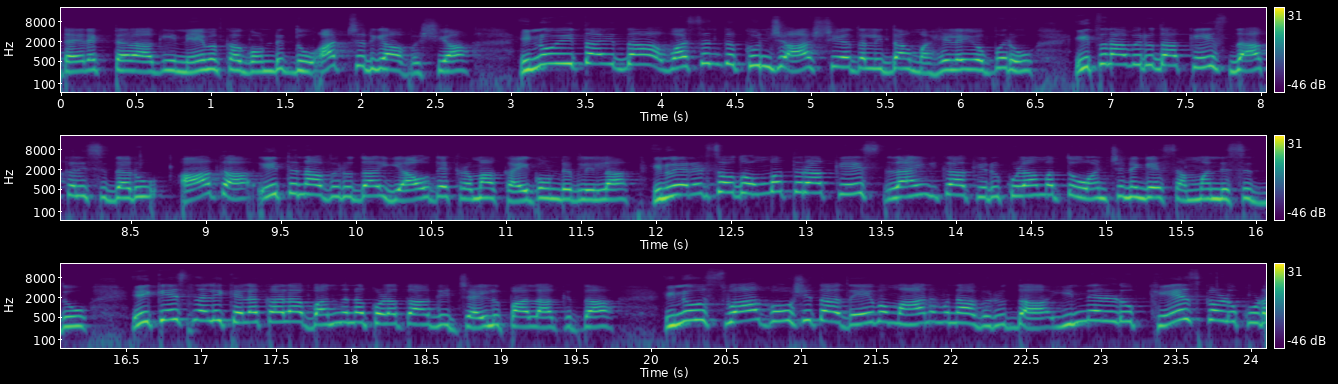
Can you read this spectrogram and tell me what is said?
ಡೈರೆಕ್ಟರ್ ಆಗಿ ನೇಮಕಗೊಂಡಿದ್ದು ಅಚ್ಚರಿಯ ವಿಷಯ. ಇನ್ನು ಈತ ಇದ್ದ ವಸಂತ ಕುಂಜ್ ಆಶ್ರಯದಲ್ಲಿದ್ದ ಮಹಿಳೆಯೊಬ್ಬರು ಈತನ ವಿರುದ್ಧ ಕೇಸ್ ದಾಖಲಿಸಿದರು. ಆಗ ಈತನ ವಿರುದ್ಧ ಯಾವುದೇ ಕ್ರಮ ಕೈಗೊಂಡಿರಲಿಲ್ಲ. ಇನ್ನು ಎರಡ್ ಸಾವಿರದ ಒಂಬತ್ತರ ಕೇಸ್ ಲೈಂಗಿಕ ಕಿರುಕುಳ ಮತ್ತು ವಂಚನೆಗೆ ಸಂಬಂಧಿಸಿದ್ದು, ಈ ಕೇಸ್ನಲ್ಲಿ ಕೆಲಕಾಲ ಬಂಧನಕ್ಕೊಳಗಾಗಿ ಜೈಲು ಪಾಲಾಗಿದ್ದ, ಇನ್ನು ಸ್ವಘೋಷಿತ ದೇವ ಮಾನವನ ವಿರುದ್ಧ ಇನ್ನೆರಡು ಕೇಸ್ಗಳು ಕೂಡ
